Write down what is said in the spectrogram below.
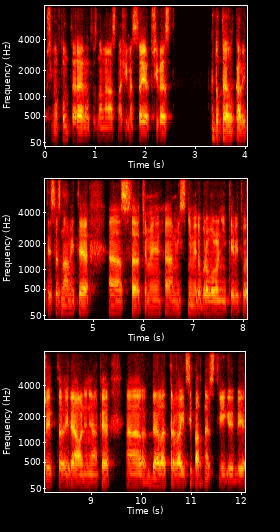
přímo v tom terénu, to znamená, snažíme se je přivést do té lokality, seznámit je eh, s těmi eh, místními dobrovolníky, vytvořit eh, ideálně nějaké déle trvající partnerství, kdyby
